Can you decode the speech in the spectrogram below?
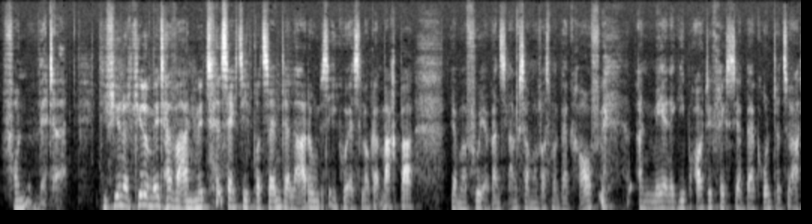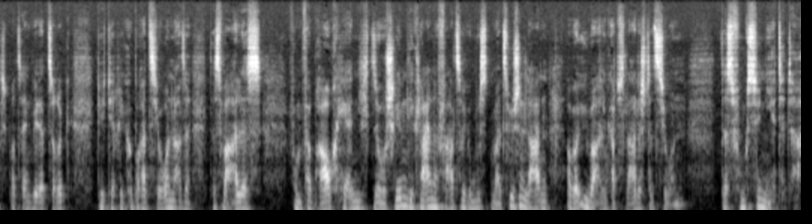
von Wetter. Die 400 Kilometer waren mit 60 Prozent der Ladung des EQS locker machbar. Ja, man fuhr ja ganz langsam und was man bergauf an mehr Energie brauchte, kriegst du ja bergunter zu 80 Prozent wieder zurück durch die Rekuperation. Also das war alles vom Verbrauch her nicht so schlimm. Die kleinen Fahrzeuge mussten mal zwischenladen, aber überall gab es Ladestationen. Das funktionierte da.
